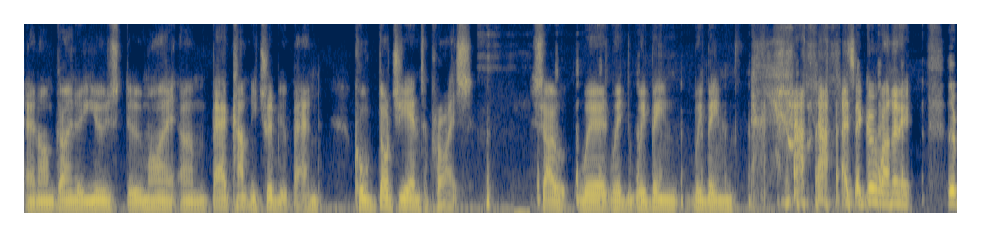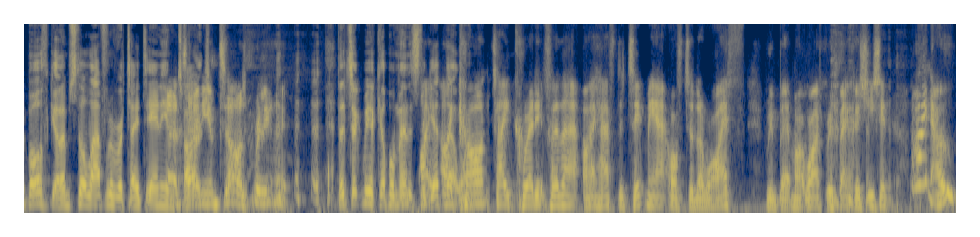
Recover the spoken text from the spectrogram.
And I'm going to use do my um, Bad Company tribute band called Dodgy Enterprise. So we're, we're we've been we've been. That's a good one, isn't it? They're both good. I'm still laughing over titanium, tart. Titanium tart, brilliant. isn't it? tart. That took me a couple minutes to I, get that I can't take credit for that. I have to tip me out off to the wife, Rebecca, my wife Rebecca. She said, "I know.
